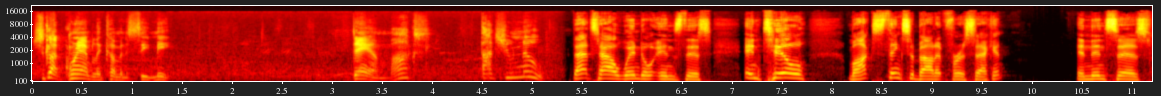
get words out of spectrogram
She's got Grambling coming to see me. Damn, Mox. Thought you knew. That's how Wendell ends this until Mox thinks about it for a second and then says,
